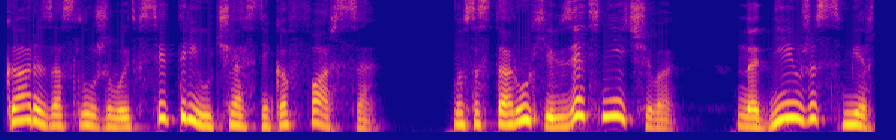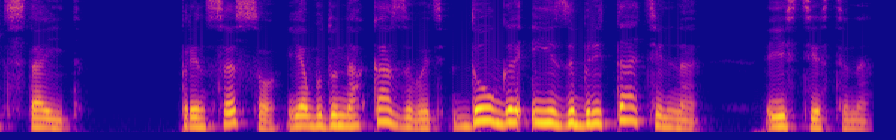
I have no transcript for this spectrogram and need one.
кары заслуживают все три участника фарса – но со старухи взять нечего, над ней уже смерть стоит. Принцессу я буду наказывать долго и изобретательно, естественно.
